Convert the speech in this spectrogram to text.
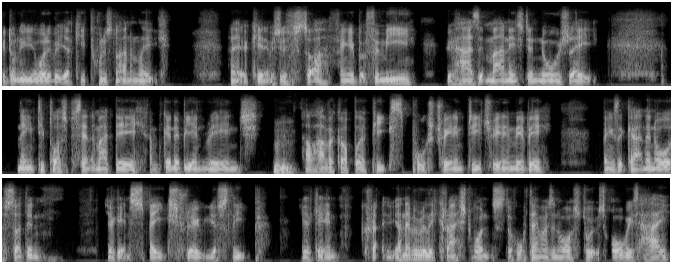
We don't need to worry about your ketones. Not. And I'm like, right, okay. And it was just sort of thingy. But for me, who has it managed and knows, right, 90 plus percent of my day, I'm going to be in range. Hmm. I'll have a couple of peaks post training, pre training, maybe things like that. And then all of a sudden, you're getting spikes throughout your sleep. You're getting, I never really crashed once the whole time I was in hospital. It was always high.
